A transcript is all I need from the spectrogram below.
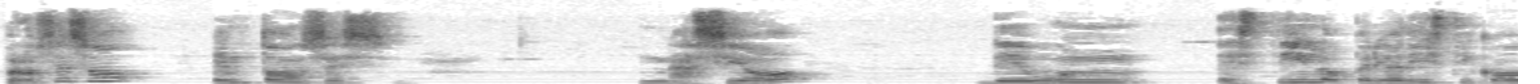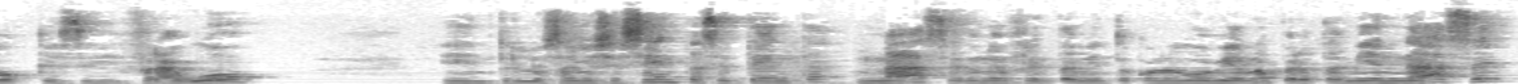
Proceso entonces nació de un estilo periodístico que se fraguó entre los años 60, 70, nace de un enfrentamiento con el gobierno, pero también nace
